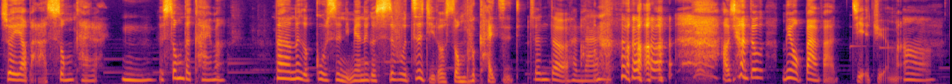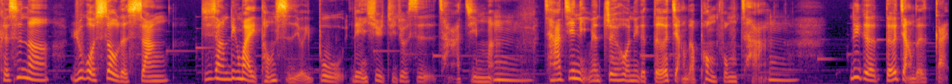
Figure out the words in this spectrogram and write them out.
所以要把它松开来。嗯，松得开吗？但那个故事里面，那个师傅自己都松不开自己，真的很难。好像都没有办法解决嘛。嗯。可是呢，如果受了伤，就像另外同时有一部连续剧，就是《茶经》嘛，嗯茶经》里面最后那个得奖的碰风茶，嗯。那个得奖的感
